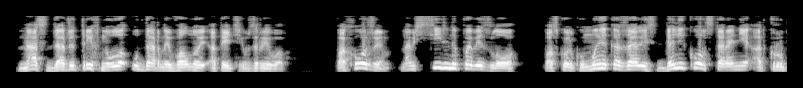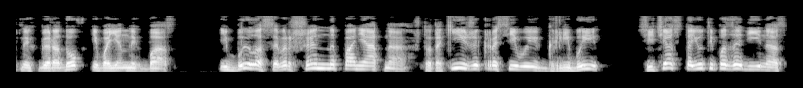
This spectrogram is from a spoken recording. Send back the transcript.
Нас даже тряхнуло ударной волной от этих взрывов. Похоже, нам сильно повезло, поскольку мы оказались далеко в стороне от крупных городов и военных баз. И было совершенно понятно, что такие же красивые грибы сейчас встают и позади нас,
